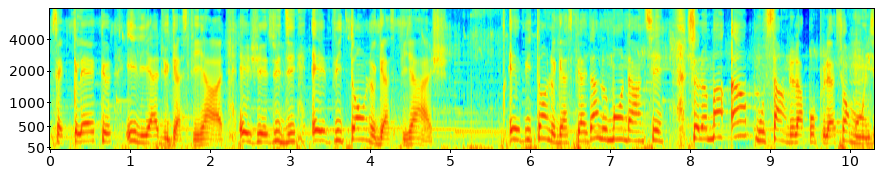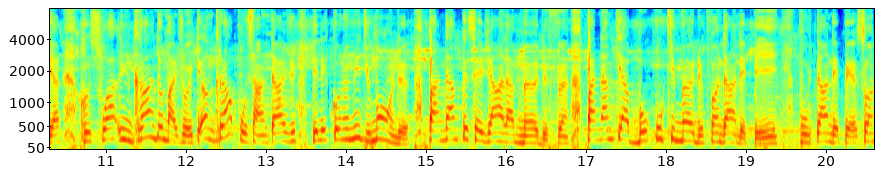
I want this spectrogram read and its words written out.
c'est clair qu'il y a du gaspillage. Et Jésus dit, évitons le gaspillage. Évitons le gaspillage dans le monde entier. Seulement 1% de la population mondiale reçoit une grande majorité, un grand pourcentage de l'économie du monde. Pendant que ces gens-là meurent de faim, pendant qu'il y a beaucoup qui meurent de faim dans des pays, pourtant des personnes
